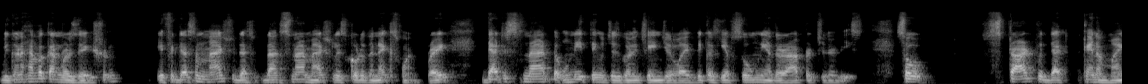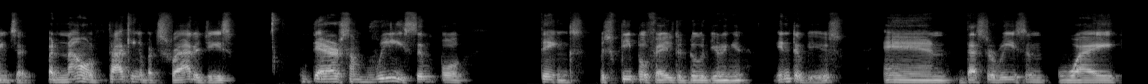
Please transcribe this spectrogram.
We're going to have a conversation if it doesn't match that's, that's not match let's go to the next one right that is not the only thing which is going to change your life because you have so many other opportunities so start with that kind of mindset. But now, talking about strategies, there are some really simple things which people fail to do during interviews. And that's the reason why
